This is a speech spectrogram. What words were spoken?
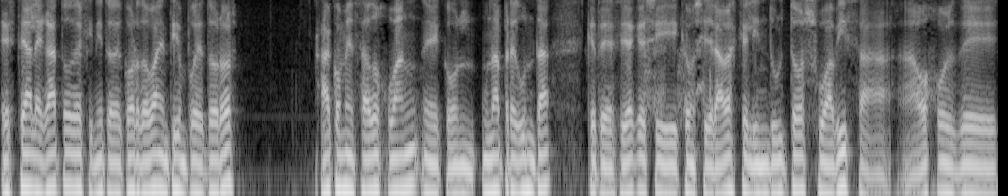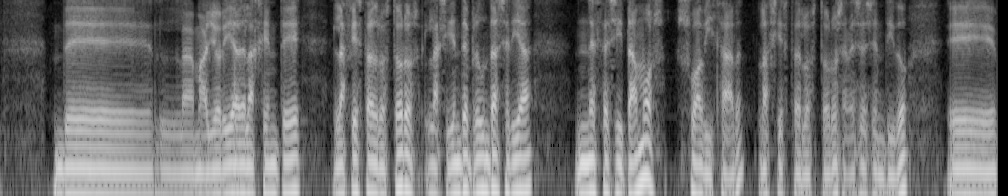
Este alegato de Finito de Córdoba en tiempo de toros ha comenzado, Juan, eh, con una pregunta que te decía que si considerabas que el indulto suaviza a ojos de, de la mayoría de la gente la fiesta de los toros. La siguiente pregunta sería, ¿necesitamos suavizar la fiesta de los toros en ese sentido? Eh,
